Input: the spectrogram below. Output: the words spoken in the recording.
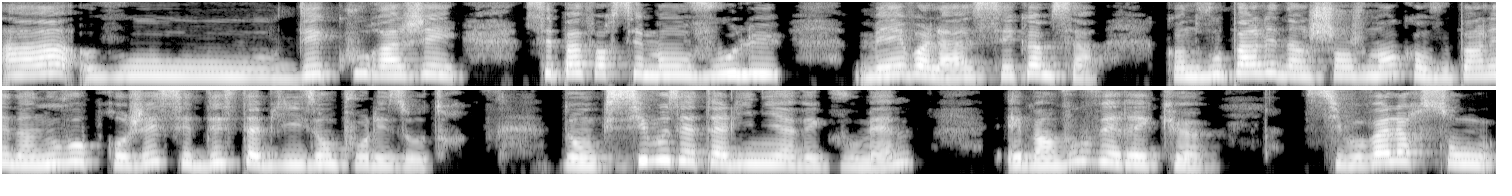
à vous décourager. C'est pas forcément voulu, mais voilà, c'est comme ça. Quand vous parlez d'un changement, quand vous parlez d'un nouveau projet, c'est déstabilisant pour les autres. Donc, si vous êtes aligné avec vous-même, eh ben, vous verrez que si vos valeurs sont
